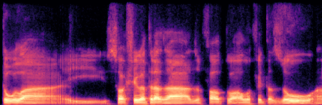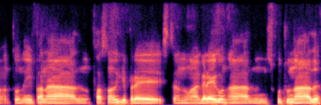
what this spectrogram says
tô lá e só chego atrasado, falto aula feita zorra, não tô nem pra nada, não faço nada que presta, não agrego nada, não escuto nada,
